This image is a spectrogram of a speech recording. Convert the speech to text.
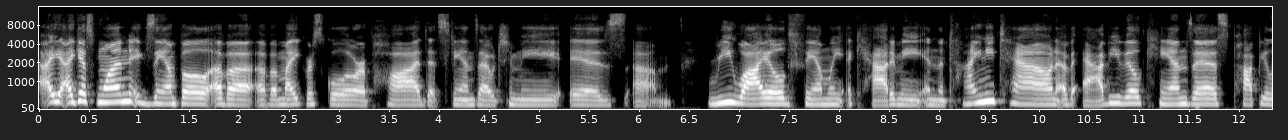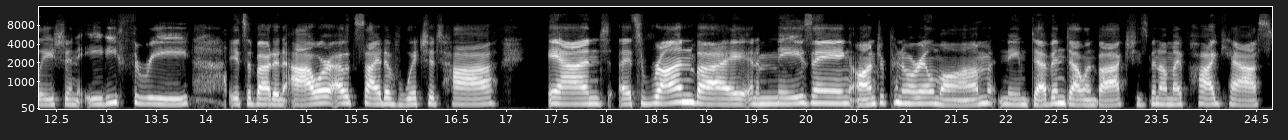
I, I, guess one example of a of a micro school or a pod that stands out to me is um, Rewild Family Academy in the tiny town of Abbeville, Kansas, population 83. It's about an hour outside of Wichita and it's run by an amazing entrepreneurial mom named Devin Dellenbach. She's been on my podcast.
